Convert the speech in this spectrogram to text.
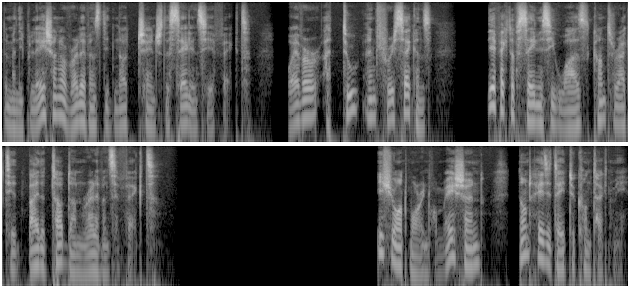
the manipulation of relevance did not change the saliency effect. However, at 2 and 3 seconds, the effect of saliency was counteracted by the top-down relevance effect. If you want more information, don't hesitate to contact me.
